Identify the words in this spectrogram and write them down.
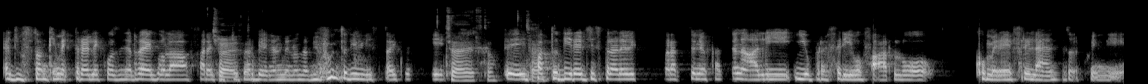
è giusto anche mettere le cose in regola, fare certo. tutto per bene, almeno dal mio punto di vista. E quindi, certo, e il certo. fatto di registrare le collaborazioni occasionali, io preferivo farlo come freelance, quindi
